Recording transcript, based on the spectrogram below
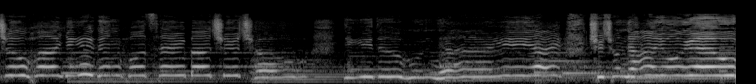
就画一根火柴把去求。你的无奈，去求那永远无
